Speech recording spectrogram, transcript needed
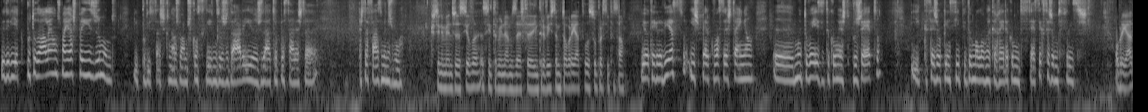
eu diria que Portugal é um dos maiores países do mundo. E por isso acho que nós vamos conseguir nos ajudar e ajudar a ultrapassar esta, esta fase menos boa. Cristina Mendes da Silva, assim terminamos esta entrevista. Muito obrigado pela sua participação. Eu que agradeço e espero que vocês tenham uh, muito êxito com este projeto e que seja o princípio de uma longa carreira com muito sucesso e que sejam muito felizes. Obrigado.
